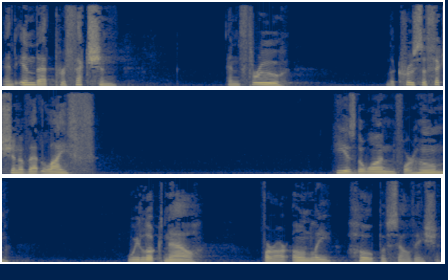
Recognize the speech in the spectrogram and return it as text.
And in that perfection and through the crucifixion of that life, He is the one for whom we look now for our only hope of salvation.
